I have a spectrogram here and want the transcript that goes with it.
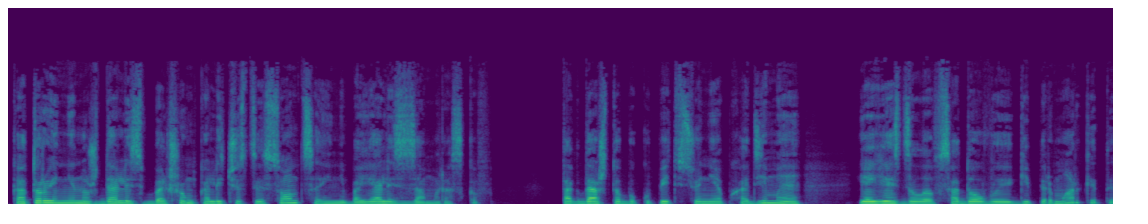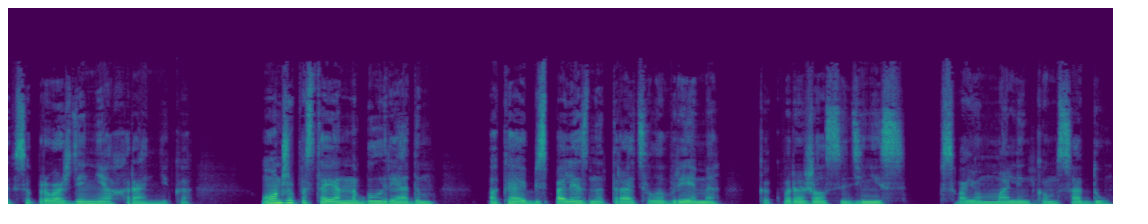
которые не нуждались в большом количестве солнца и не боялись заморозков. Тогда, чтобы купить все необходимое, я ездила в садовые гипермаркеты в сопровождении охранника. Он же постоянно был рядом, пока я бесполезно тратила время, как выражался Денис, в своем маленьком саду.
